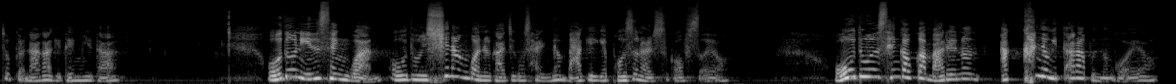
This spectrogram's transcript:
쫓겨나가게 됩니다. 어두운 인생관, 어두운 신앙관을 가지고 살면 마귀에게 벗어날 수가 없어요. 어두운 생각과 말에는 악한 영이 따라붙는 거예요.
